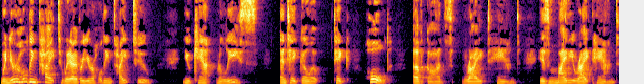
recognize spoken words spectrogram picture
when you're holding tight to whatever you're holding tight to, you can't release and take go take hold of God's right hand, his mighty right hand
